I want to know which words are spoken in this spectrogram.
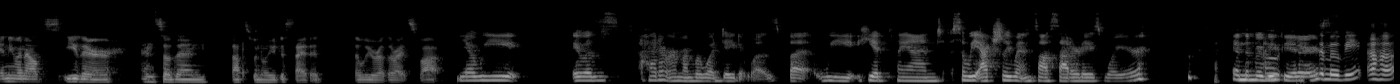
anyone else either. And so then that's when we decided that we were at the right spot. Yeah, we, it was, I don't remember what date it was, but we, he had planned, so we actually went and saw Saturday's Warrior in the movie oh, theaters. The movie, uh huh.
